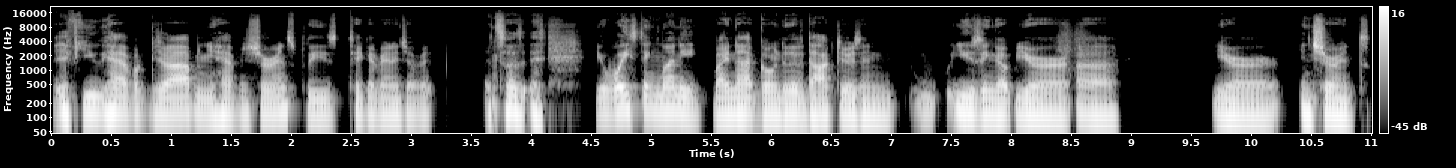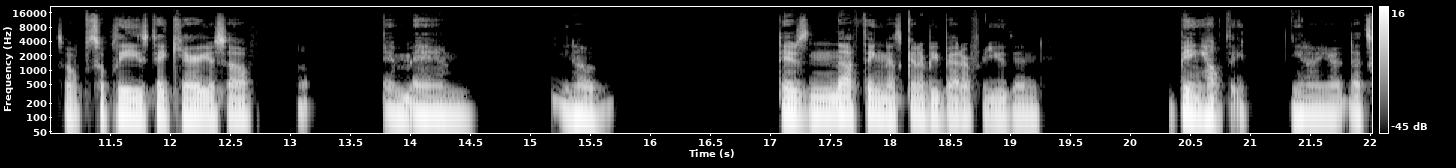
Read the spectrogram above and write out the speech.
if you have a job and you have insurance, please take advantage of it. It's a, you're wasting money by not going to the doctors and using up your uh your insurance. So so please take care of yourself. Uh, and, and you know there's nothing that's going to be better for you than being healthy you know you're that's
